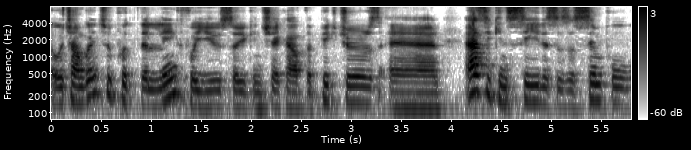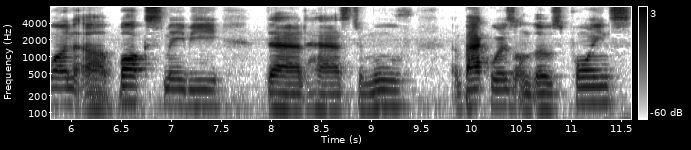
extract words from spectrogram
uh, which I'm going to put the link for you so you can check out the pictures. And as you can see, this is a simple one, a box maybe that has to move backwards on those points.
